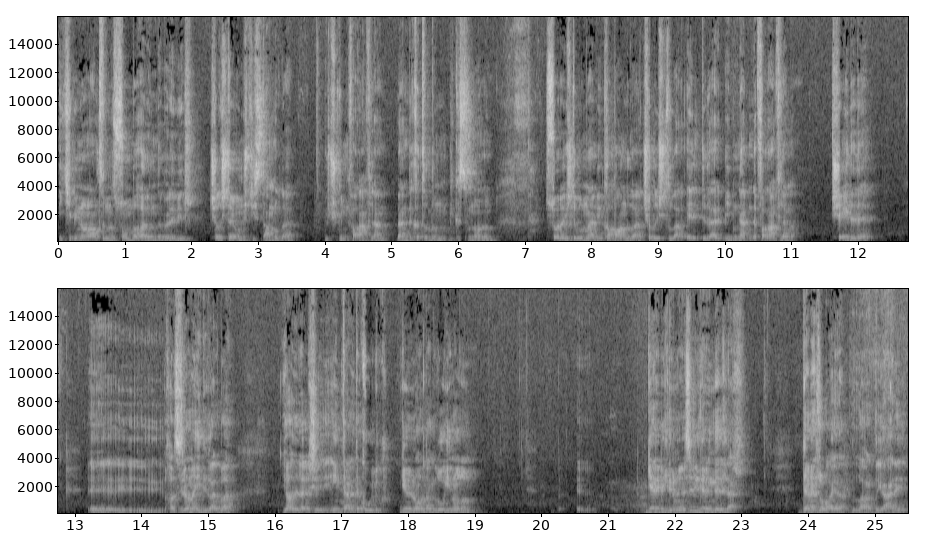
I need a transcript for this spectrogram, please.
2016'nın sonbaharında böyle bir çalıştay olmuştu İstanbul'da. Üç gün falan filan. Ben de katıldım bir kısmına onun. Sonra işte bunlar bir kapandılar, çalıştılar, ettiler bilmem ne falan filan. Şeyde de e, Haziran ayıydı galiba. Ya dediler bir şey internete koyduk. Girin oradan login olun. E, geri bildirimlerinizi bildirin dediler. Demez olaylardı yani.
